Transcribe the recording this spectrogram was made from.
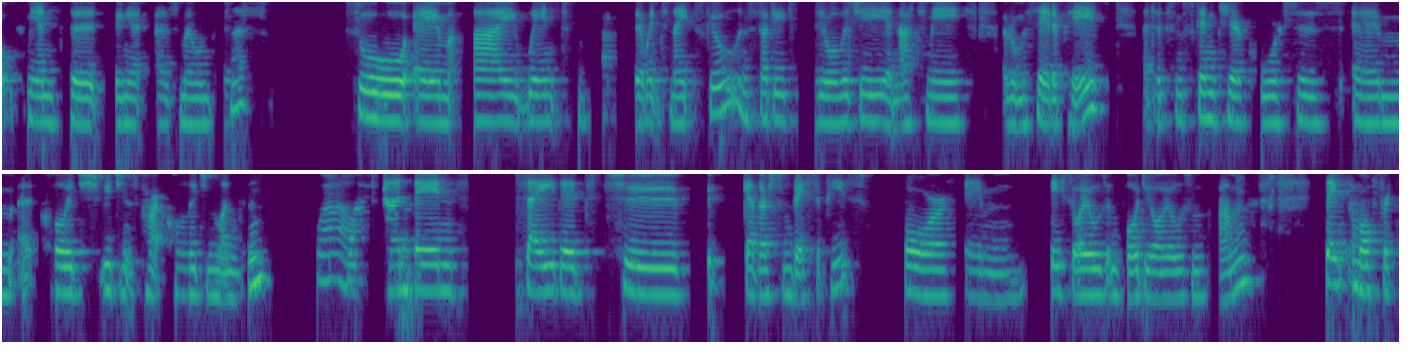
talked me into doing it as my own business. So um, I went back I went to night school and studied physiology, anatomy, aromatherapy. I did some skincare courses um, at college, Regent's Park College in London. Wow. And then decided to put together some recipes for um, face oils and body oils and balm. Sent them off for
